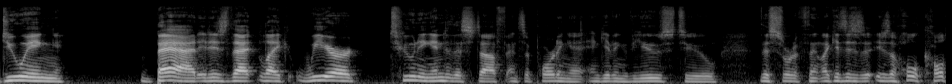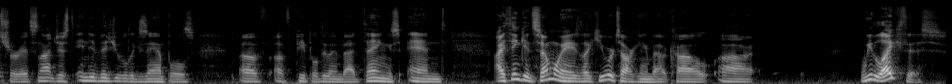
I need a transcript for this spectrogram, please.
doing bad. It is that like we are tuning into this stuff and supporting it and giving views to this sort of thing. Like it is a, it is a whole culture. It's not just individual examples of of people doing bad things. And I think in some ways, like you were talking about, Kyle, uh, we like this.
